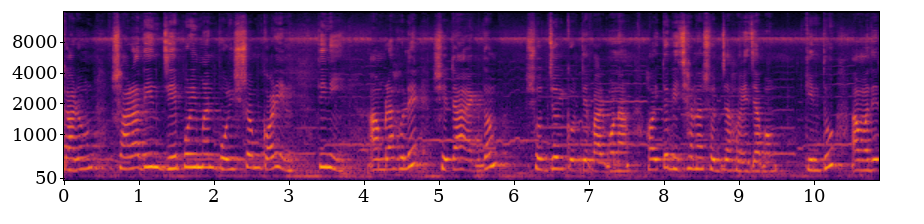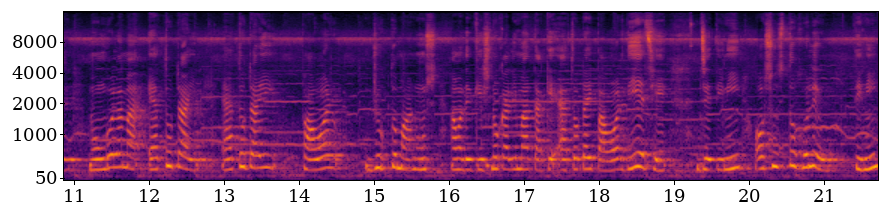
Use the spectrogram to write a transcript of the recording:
কারণ সারাদিন যে পরিমাণ পরিশ্রম করেন তিনি আমরা হলে সেটা একদম সহ্যই করতে পারব না হয়তো বিছানা শয্যা হয়ে যাব কিন্তু আমাদের মঙ্গলামা এতটাই এতটাই পাওয়ার যুক্ত মানুষ আমাদের কৃষ্ণ কালীমা তাকে এতটাই পাওয়ার দিয়েছে যে তিনি অসুস্থ হলেও তিনি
